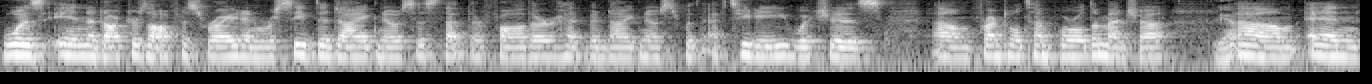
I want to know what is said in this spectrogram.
was in a doctor's office right and received a diagnosis that their father had been diagnosed with ftd which is um, frontal temporal dementia Yep. um, and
